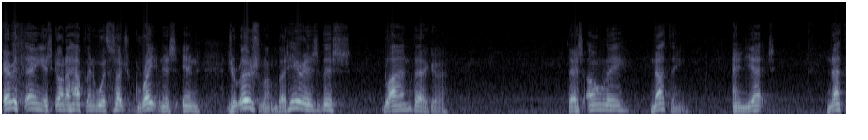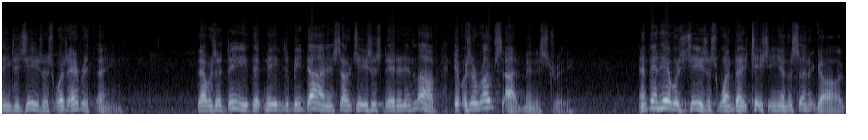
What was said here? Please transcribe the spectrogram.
Everything is going to happen with such greatness in Jerusalem. But here is this blind beggar. There's only nothing, and yet nothing to Jesus was everything. There was a deed that needed to be done, and so Jesus did it in love. It was a roadside ministry. And then here was Jesus one day teaching in the synagogue.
